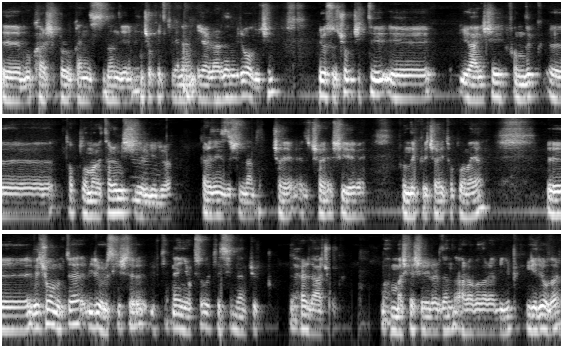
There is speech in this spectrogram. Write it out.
e, bu karşı propagandasından diyelim en çok etkilenen yerlerden biri olduğu için biliyorsunuz çok ciddi e, yani şey fındık e, toplama ve tarım işçileri geliyor. Karadeniz dışından çay, çay şeye ve fındık ve çay toplamaya. E, ve çoğunlukta biliyoruz ki işte ülkenin en yoksul kesimden Türkler daha çok bambaşka şehirlerden arabalara binip geliyorlar.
